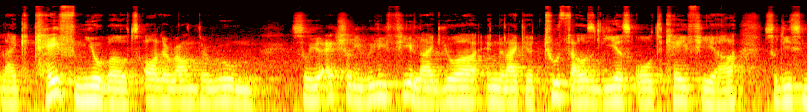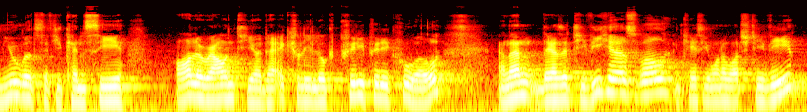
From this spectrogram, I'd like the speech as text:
like cave murals all around the room. So you actually really feel like you are in like a 2000 years old cave here. So these murals that you can see all around here, they actually look pretty, pretty cool. And then there's a TV here as well, in case you want to watch TV.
